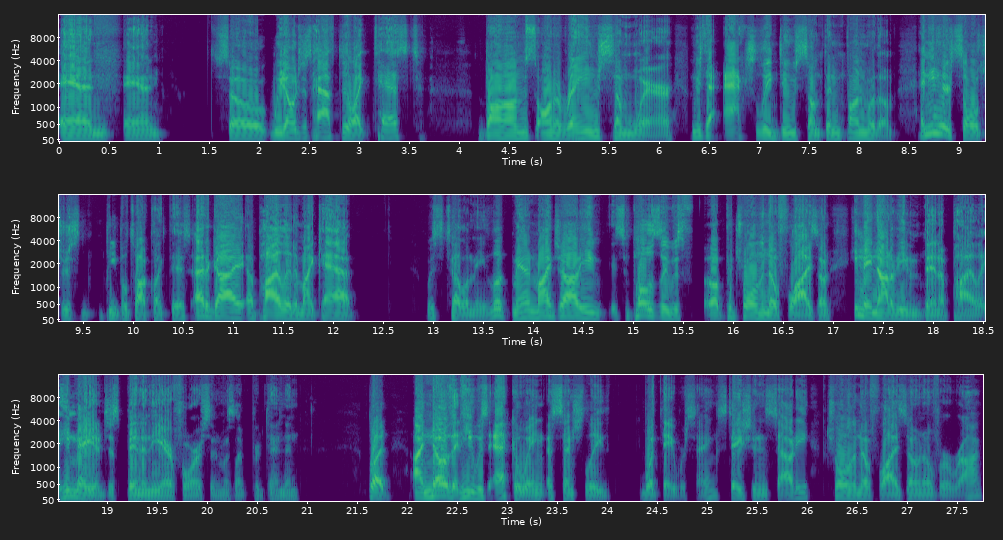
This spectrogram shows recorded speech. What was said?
and and so we don't just have to like test bombs on a range somewhere. We have to actually do something fun with them. And you hear soldiers, people talk like this. I had a guy, a pilot in my cab, was telling me, "Look, man, my job. He supposedly was uh, patrolling the no-fly zone. He may not have even been a pilot. He may have just been in the Air Force and was like pretending. But I know that he was echoing essentially what they were saying. Stationed in Saudi, patrolling the no-fly zone over Iraq,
